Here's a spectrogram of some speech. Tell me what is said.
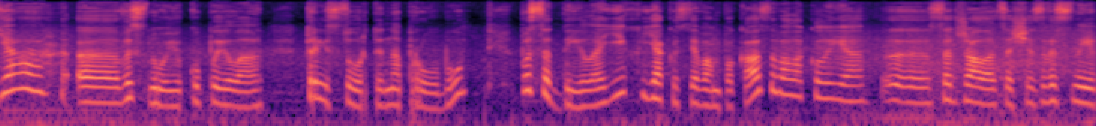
Я е, весною купила три сорти на пробу, посадила їх. Якось я вам показувала, коли я е, саджала це ще з весни.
